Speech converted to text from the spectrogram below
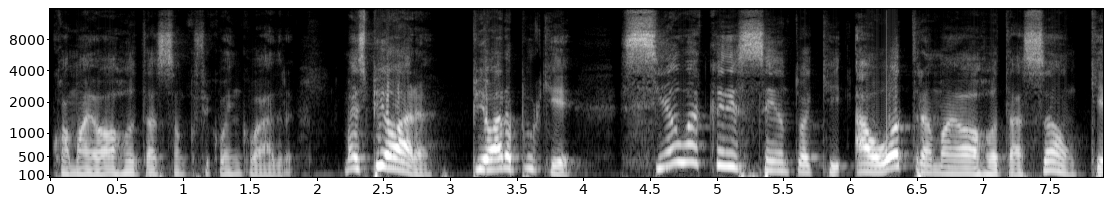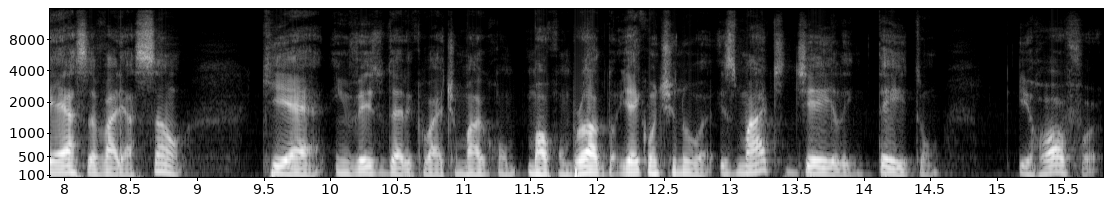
com a maior rotação que ficou em quadra. Mas piora. Piora por quê? Se eu acrescento aqui a outra maior rotação, que é essa variação, que é, em vez do Derek White, o Malcolm, Malcolm Brogdon, e aí continua, Smart, Jalen, Tatum e Horford,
